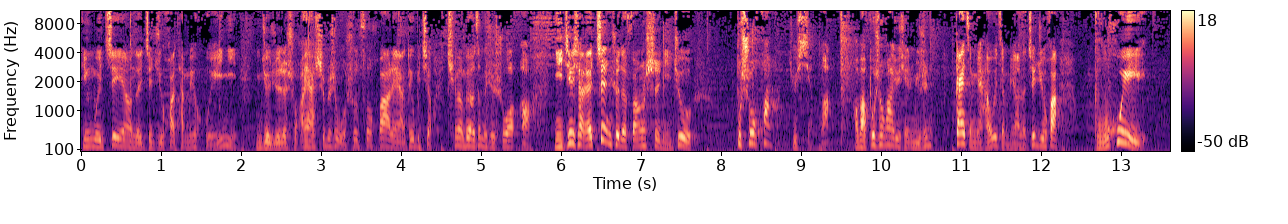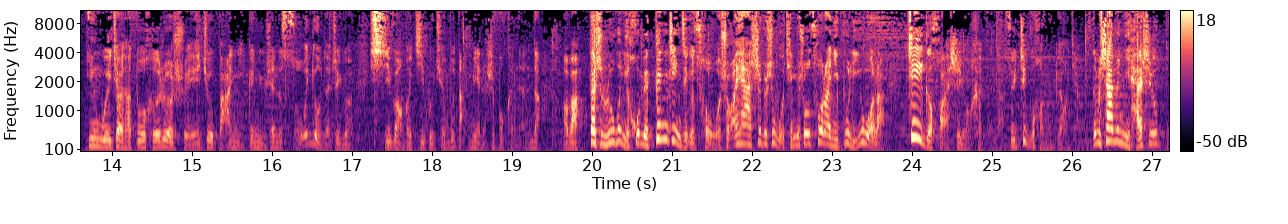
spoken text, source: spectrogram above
因为这样的这句话他没回你，你就觉得说，哎呀，是不是我说错话了呀？对不起，千万不要这么去说啊！你接下来正确的方式，你就。不说话就行了，好吧？不说话就行。女生该怎么样还会怎么样的？这句话不会因为叫她多喝热水就把你跟女生的所有的这个希望和机会全部打灭了，是不可能的，好吧？但是如果你后面跟进这个错误，说哎呀，是不是我前面说错了？你不理我了，这个话是有可能的，所以这个话就不要讲。那么下面你还是有补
